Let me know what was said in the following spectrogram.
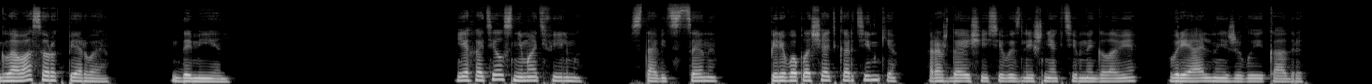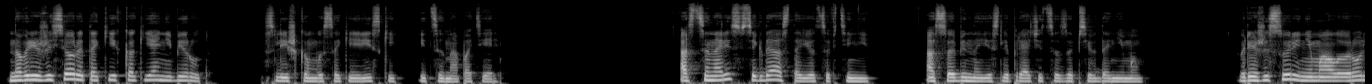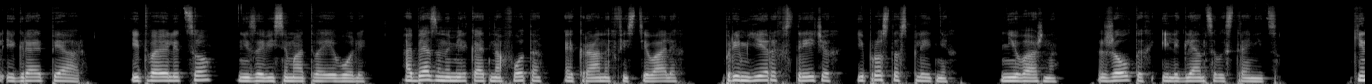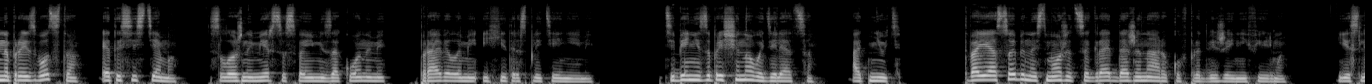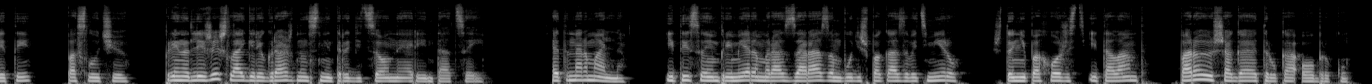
Глава 41. Демиен. Я хотел снимать фильмы, ставить сцены, перевоплощать картинки, рождающиеся в излишне активной голове, в реальные живые кадры. Но в режиссеры таких, как я, не берут. Слишком высокие риски и цена потерь. А сценарист всегда остается в тени, особенно если прячется за псевдонимом. В режиссуре немалую роль играет пиар, и твое лицо – независимо от твоей воли, обязаны мелькать на фото, экранах, фестивалях, премьерах, встречах и просто в сплетнях. Неважно, желтых или глянцевых страниц. Кинопроизводство – это система, сложный мир со своими законами, правилами и хитросплетениями. Тебе не запрещено выделяться. Отнюдь. Твоя особенность может сыграть даже на руку в продвижении фильма. Если ты, по случаю, принадлежишь лагерю граждан с нетрадиционной ориентацией. Это нормально. И ты своим примером раз за разом будешь показывать миру, что непохожесть и талант порою шагают рука об руку.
